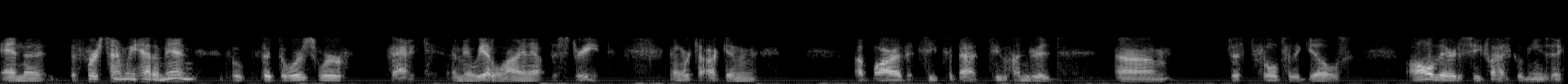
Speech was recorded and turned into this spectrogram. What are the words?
And the the first time we had them in, the, the doors were packed. I mean, we had a line out the street, and we're talking a bar that seats about 200, um, just full to the gills, all there to see classical music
